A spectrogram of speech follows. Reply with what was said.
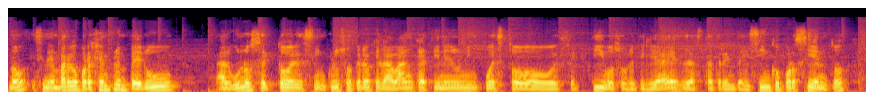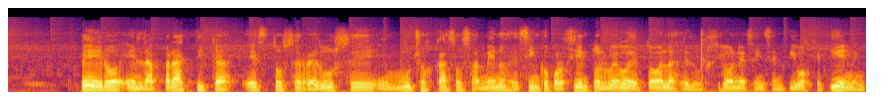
¿no? Sin embargo, por ejemplo, en Perú, algunos sectores, incluso creo que la banca, tienen un impuesto efectivo sobre utilidades de hasta 35%, pero en la práctica esto se reduce en muchos casos a menos de 5% luego de todas las deducciones e incentivos que tienen.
